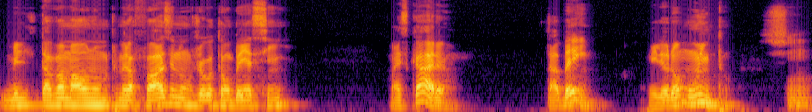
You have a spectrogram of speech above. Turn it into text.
Ele tava mal na primeira fase, não jogou tão bem assim. Mas, cara, tá bem. Melhorou muito. Sim.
